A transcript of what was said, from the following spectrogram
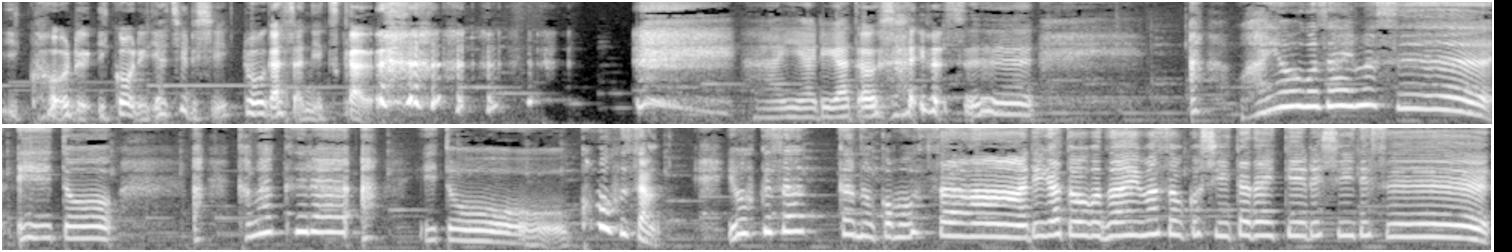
イコール、イコール矢印？ローガンさんに使う。はい、ありがとうございます。あ、おはようございます。えっ、ー、と、あ、鎌倉、あ、えっ、ー、と、コモフさん。洋服作家のコモフさん、ありがとうございます。お越しいただいて嬉しいです。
